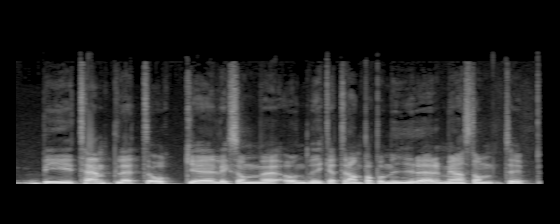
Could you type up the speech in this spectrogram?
be i templet och uh, liksom undvika trampa på myror medan de typ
